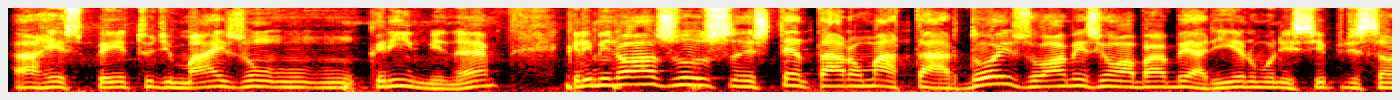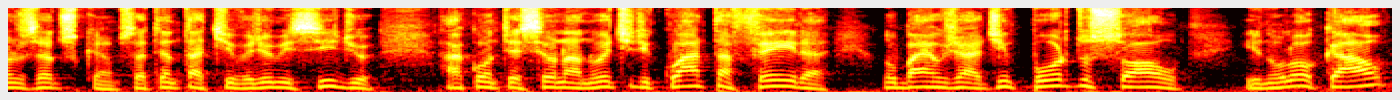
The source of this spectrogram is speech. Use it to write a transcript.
a respeito de mais um, um, um, crime, né? Criminosos tentaram matar dois homens em uma barbearia no município de São José dos Campos. A tentativa de homicídio aconteceu na noite de quarta-feira no bairro Jardim Pôr do Sol e no local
